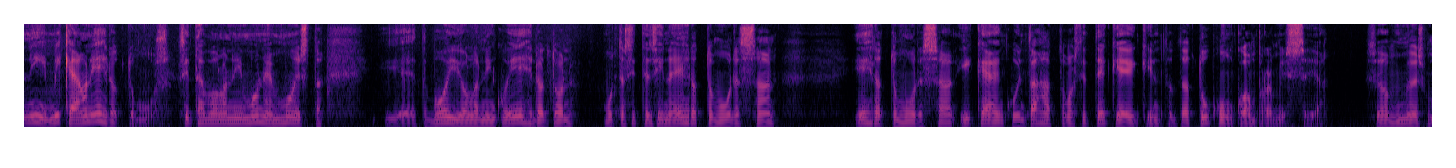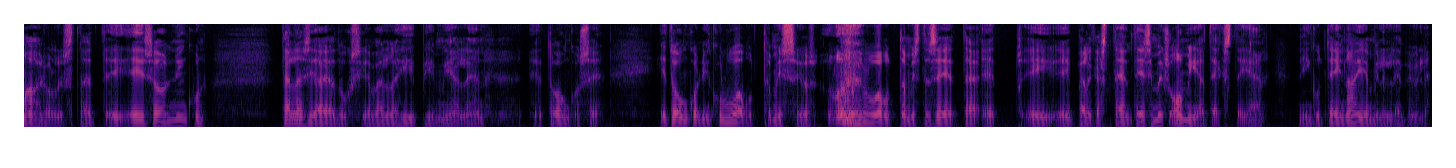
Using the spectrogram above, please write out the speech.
Niin, mikä on ehdottomuus? Sitä voi olla niin monen muista, että voi olla niin kuin ehdoton, mutta sitten siinä ehdottomuudessaan, ehdottomuudessaan ikään kuin tahattomasti tekeekin tota tukun kompromisseja. Se on myös mahdollista, että ei, ei se ole niin kuin, tällaisia ajatuksia välillä hiipii mieleen, että onko se, että onko niin kuin luovuttamissa, jos, luovuttamista se, että, että ei, ei pelkästään tee esimerkiksi omia tekstejään, niin kuin tein aiemmille levyille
